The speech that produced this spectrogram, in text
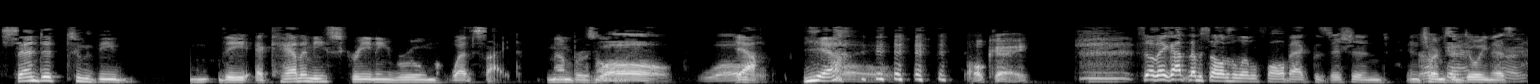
send it to the, the Academy Screening Room website. Members only. Whoa. Whoa. Yeah. Yeah. Whoa. Okay. so they got themselves a little fallback position in terms Okay. of doing this. All right.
